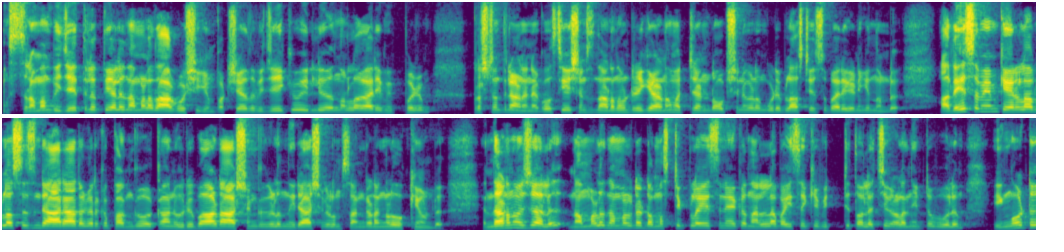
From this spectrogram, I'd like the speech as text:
ശ്രമം വിജയത്തിലെത്തിയാൽ നമ്മളത് ആഘോഷിക്കും. പക്ഷേ അത് വിജയിക്കുമോ ഇല്ലയോ എന്നുള്ള കാര്യം ഇപ്പോഴും പ്രശ്നത്തിലാണ്. നെഗോസിയേഷൻസ് നടന്നുകൊണ്ടിരിക്കുകയാണ്. മറ്റ് രണ്ട് ഓപ്ഷനുകളും കൂടി ബ്ലാസ്റ്റേഴ്സ് പരിഗണിക്കുന്നുണ്ട്. അതേസമയം കേരള ബ്ലാസ്റ്റേഴ്സിന്റെ ആരാധകർക്ക് പങ്കുവെക്കാൻ ഒരുപാട് ആശങ്കകളും നിരാശകളും സങ്കടങ്ങളും ഒക്കെ ഉണ്ട് എന്താണെന്ന് വെച്ചാൽ നമ്മൾ നമ്മളുടെ ഡൊമസ്റ്റിക് പ്ലേയേഴ്സിനെയൊക്കെ നല്ല പൈസയ്ക്ക് വിറ്റ് തൊലച്ച് കളഞ്ഞിട്ട് പോലും ഇങ്ങോട്ട്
